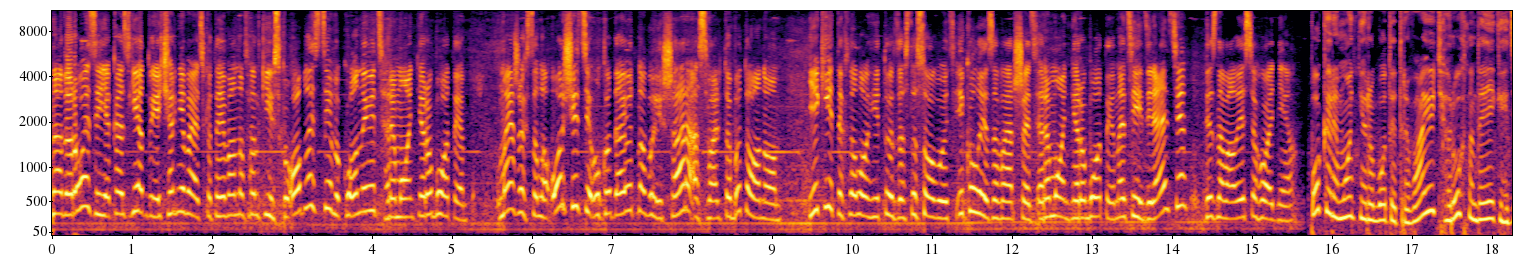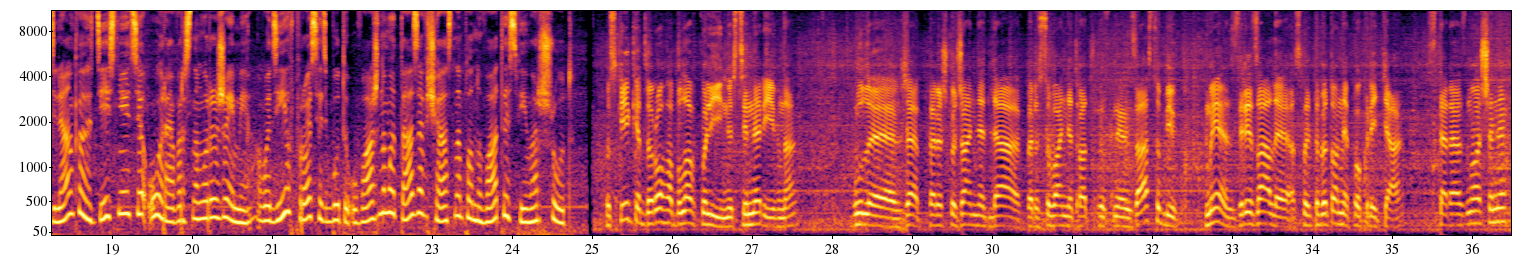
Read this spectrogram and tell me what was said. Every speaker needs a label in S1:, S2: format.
S1: На дорозі, яка з'єднує Чернівецьку та Івано-Франківську області, виконують ремонтні роботи. У межах села Орщиці укладають новий шар асфальтобетону. Які технології тут застосовують і коли завершать ремонтні роботи на цій ділянці, дізнавали сьогодні. Поки ремонтні роботи тривають, рух на деяких ділянках здійснюється у реверсному режимі. Водіїв просять бути уважними та завчасно планувати свій маршрут.
S2: Оскільки дорога була в колійності нерівна, були вже перешкоджання для пересування транспортних засобів, ми зрізали асфальтобетонне покриття старе зношене,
